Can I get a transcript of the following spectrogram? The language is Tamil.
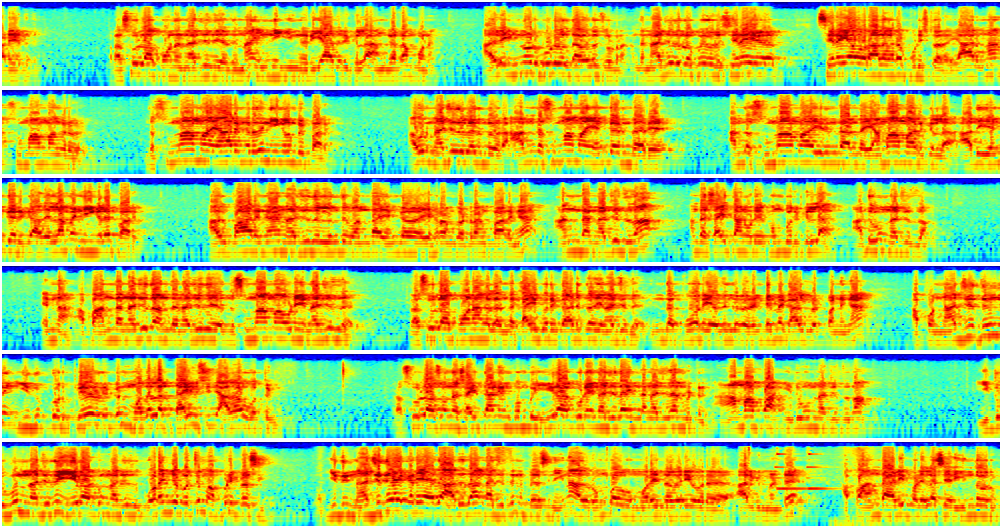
படையெடுத்து. ரசூல்லா போன நஜது எதுன்னா இன்னைக்கு இங்கே ரியாத் இருக்குல்ல அங்கே தான் போனேன். அதில் இன்னொரு கூடுதல் தகவலும் சொல்கிறேன் அந்த நஜதில் போய் ஒரு சிறைய சிறையாக ஒரு ஆளை வேற பிடிச்சிட்டு வர யாருன்னா சுமாமாங்கிறவர். இந்த சுமாமா யாருங்கிறது நீங்களும் போய் பாருங்க. அவர் நஜதில் இருந்தவர். அந்த சுமாமா எங்கே இருந்தார்? அந்த சுமாமா இருந்த அந்த யமாமா இருக்குல்ல அது எங்கே இருக்குது அது எல்லாமே நீங்களே பாருங்கள் அது பாருங்கள் நஜதுலேருந்து வந்தால் எங்கே எஹ்ராம் கட்டுறாங்க பாருங்கள் அந்த நஜிது தான் அந்த சைத்தானுடைய கொம்பு இருக்குல்ல அதுவும் நஜது தான். என்ன? அப்போ அந்த நஜுது அந்த நஜிது அந்த சும்மாமாவுடைய நஜுது. ரசூல்லா போனாங்கல்ல அந்த கைபருக்கு அடுத்தது நஜுது. இந்த போர் எதுங்கிற ரெண்டையுமே கால்குலேட் பண்ணுங்க. அப்போ நஜுதுன்னு இதுக்கு ஒரு பேர் இருக்குன்னு முதல்ல தயவு செஞ்சு அதாவது ஒத்துக்கு ரசூல்லா சொன்ன சைத்தானின் கொம்பு ஈராக்குடைய நஜுதா இந்த நஜுதான் விட்டுருங்க. ஆமாப்பா இதுவும் நஜுது தான் இதுவும் நஜுது ஈராக்கும் நஜுது. குறைஞ்சபட்சம் அப்படி பேசுங்க. இது நஜுதே கிடையாது அதுதான் நஜிதுன்னு பேசுனீங்கன்னா அது ரொம்ப முறை தவறிய ஒரு ஆர்குமெண்ட் அப்ப அந்த அடிப்படையில் சரி இந்த ஒரு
